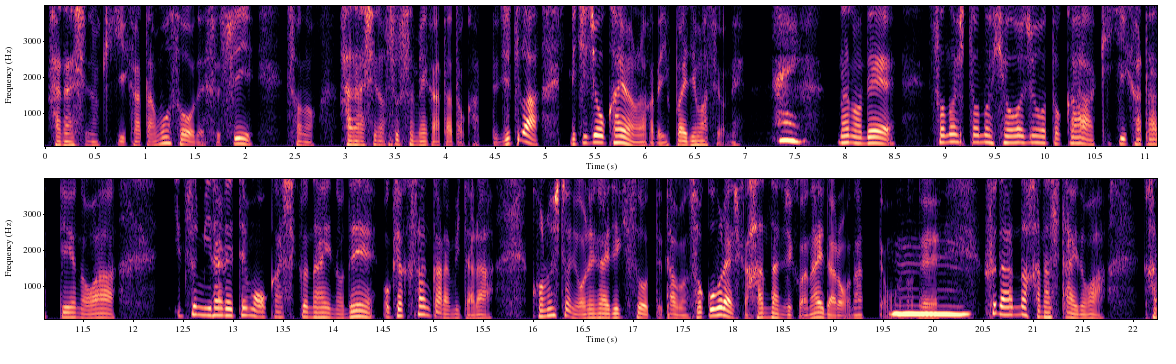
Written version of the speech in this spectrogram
話の聞き方もそうですし、その話の進め方とかって、実は日常会話の中でいっぱい出ますよね。はい。なので、その人の表情とか聞き方っていうのは、いつ見られてもおかしくないので、お客さんから見たら、この人にお願いできそうって多分そこぐらいしか判断軸はないだろうなって思うので、うん普段の話す態度は必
